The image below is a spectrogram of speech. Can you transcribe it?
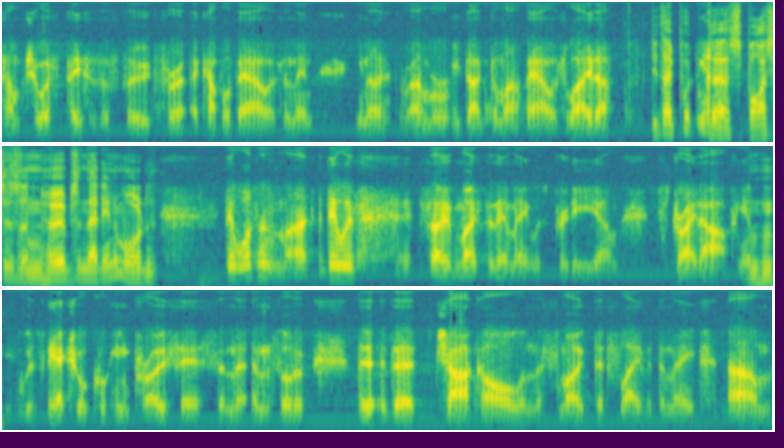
sumptuous pieces of food for a couple of hours and then, you know, um, redug them up hours later. Did they put You know- uh, spices and herbs and that in them, or There wasn't much. There was, so most of their meat was pretty um, straight up. You know, Mhm. It was the actual cooking process and the, and sort of the the charcoal and the smoke that flavoured the meat. Um,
